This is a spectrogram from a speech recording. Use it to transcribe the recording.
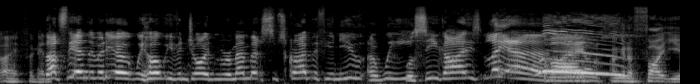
I, I forget. it. That's the end of the video. We hope you've enjoyed, and remember, subscribe if you're new, and we will see you guys later. Bye. I'm gonna fight you.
